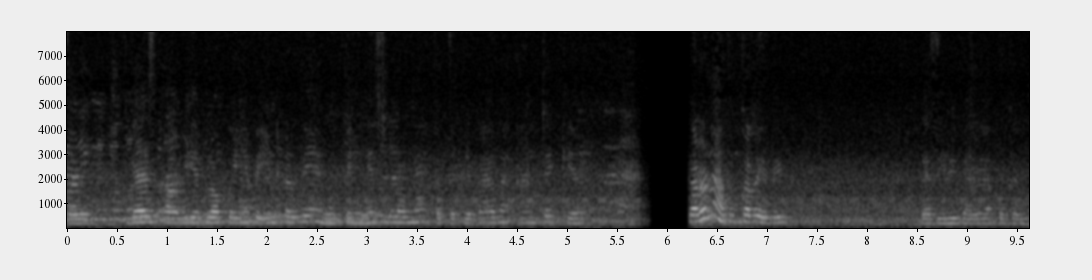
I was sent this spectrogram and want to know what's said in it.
तो गैस अब ये ब्लॉग को यहीं पे एंड करते हैं। मिलते हैं नेक्स्ट ब्लॉग में। तब तक के bye bye and take care करो ना, तुम कर रही थी। वैसे भी बाय बाय आपको करनी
